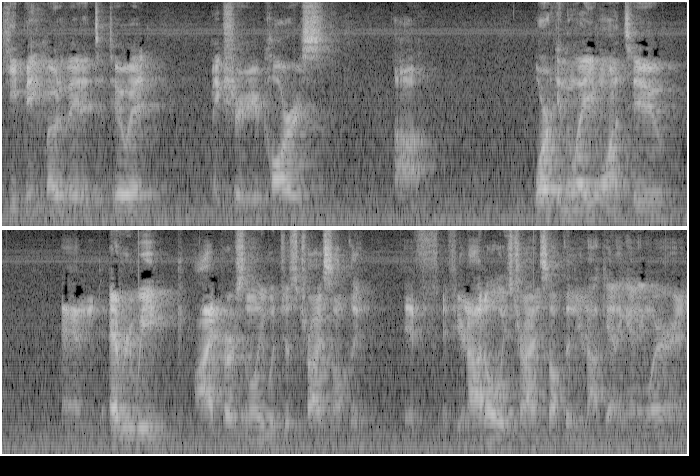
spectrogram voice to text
keep being motivated to do it. Make sure your car's uh, working the way you want it to, and every week, I personally would just try something. If if you're not always trying something, you're not getting anywhere, and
